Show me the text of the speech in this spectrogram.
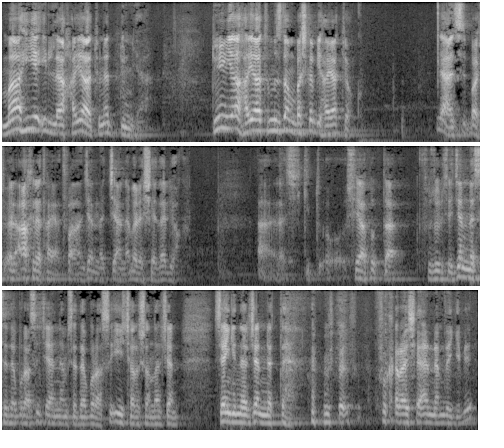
Mahiye illa hayatüne dünya. Dünya hayatımızdan başka bir hayat yok. Yani siz baş, öyle ahiret hayat falan cennet cehennem öyle şeyler yok şey yapıp da Fuzul ise cennetse de burası, cehennemse de burası. iyi çalışanlar cennet, zenginler cennette, fukara cehennemde gibi.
